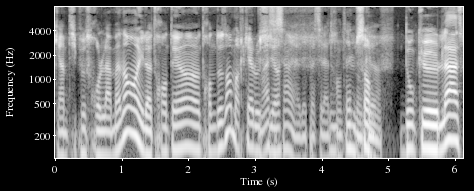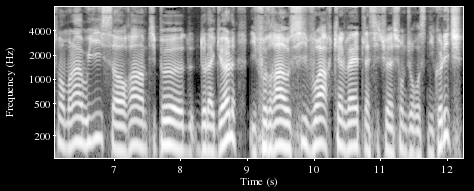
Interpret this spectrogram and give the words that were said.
qui a un petit peu ce rôle-là maintenant. Il a 31, 32 ans, Markel aussi. Ouais, c'est hein. ça, il a dépassé la Il- trentaine. il me donc, semble. euh, Donc euh, là, à ce moment-là, oui, ça aura un petit peu euh, de, de la gueule. Il faudra aussi voir quelle va être la situation du Ross Nikolic,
